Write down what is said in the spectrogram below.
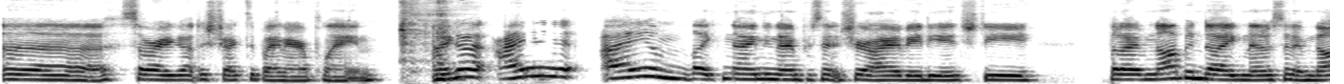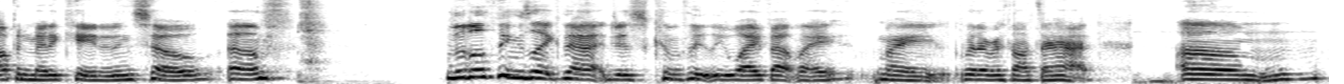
uh sorry, I got distracted by an airplane. I got I I am like 99% sure I have ADHD, but I've not been diagnosed and I've not been medicated and so um little things like that just completely wipe out my my whatever thoughts I had. Um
